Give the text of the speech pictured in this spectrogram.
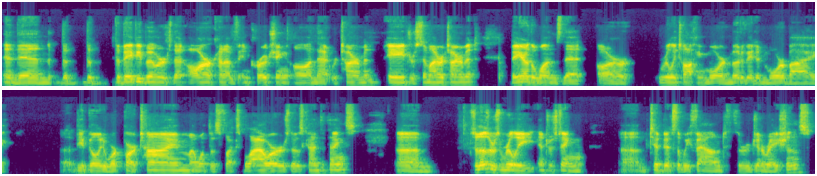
and then the, the the baby boomers that are kind of encroaching on that retirement age or semi-retirement, they are the ones that are really talking more and motivated more by uh, the ability to work part time. I want those flexible hours, those kinds of things. Um, so those are some really interesting um, tidbits that we found through generations.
